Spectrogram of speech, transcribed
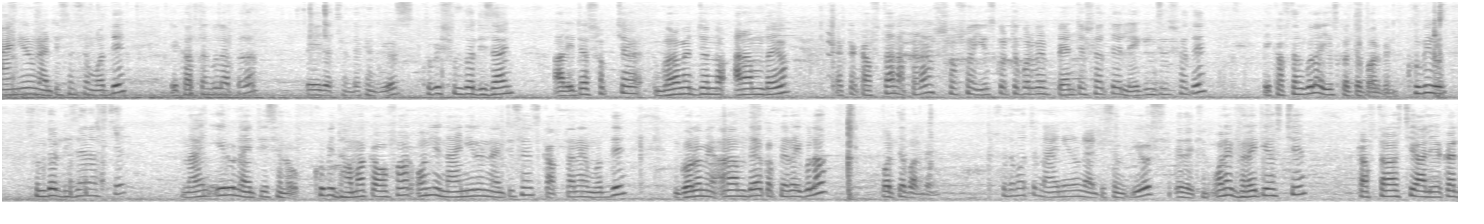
nine euro ninety সেন্টসের মধ্যে এই কাফতানগুলো আপনারা পেয়ে যাচ্ছেন। দেখেন ভিউর্স খুবই সুন্দর ডিজাইন আর এটা সবচেয়ে গরমের জন্য আরামদায়ক। একটা কাফতান আপনারা সবসময় ইউজ করতে পারবেন প্যান্টের সাথে লেগিংসের সাথে, এই কাফতানগুলো ইউজ করতে পারবেন। খুবই সুন্দর ডিজাইন আসছে। নাইন ইউরো নাইনটি সেন্ট খুবই ধামাকা offer only nine euro ninety cents কাফতানের মধ্যে। গরমে আরামদায়ক আপনারা এগুলো করতে পারবেন। শুধুমাত্র nine euro ninety cent viewers এ দেখেন, অনেক ভ্যারাইটি আসছে। কাফতান আসছে আলিয়া কাট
